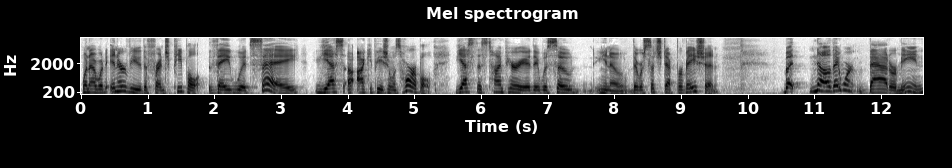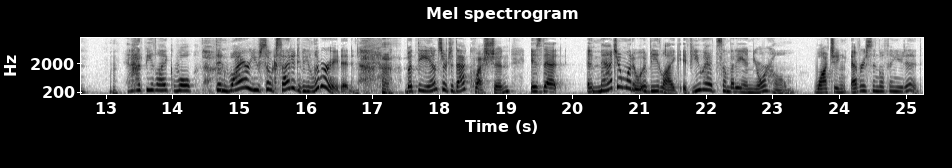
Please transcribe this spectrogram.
when I would interview the French people, they would say, yes, uh, occupation was horrible. Yes, this time period, it was so, you know, there was such deprivation. But no, they weren't bad or mean. And I'd be like, well, then why are you so excited to be liberated? but the answer to that question is that imagine what it would be like if you had somebody in your home watching every single thing you did.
